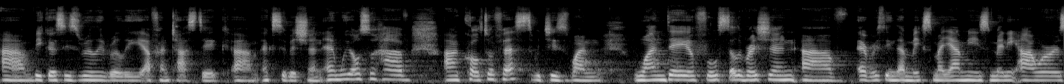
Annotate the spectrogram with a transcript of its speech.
um, because it's really, really a fantastic um, exhibition. And we also have uh, Culture Fest, which is one, one day of full celebration of everything that makes Miami's many hours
